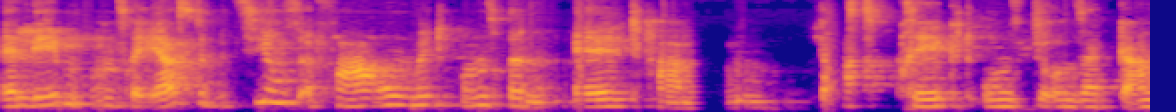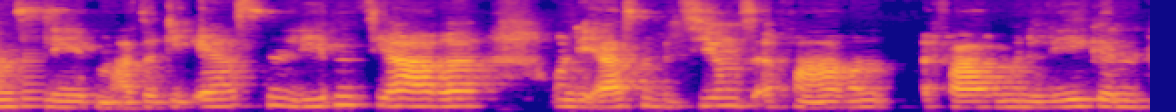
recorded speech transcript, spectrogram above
erleben unsere erste Beziehungserfahrung mit unseren Eltern. Das prägt uns für unser ganzes Leben. Also die ersten Lebensjahre und die ersten Beziehungserfahrungen legen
